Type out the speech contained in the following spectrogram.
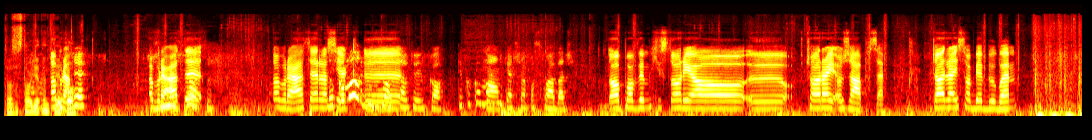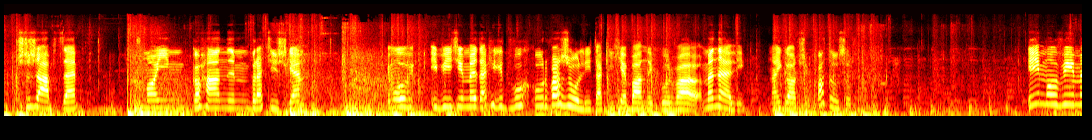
To został jeden Dobra. typo. Dobra, a te... Dobra, a No teraz jak... komornik y, został tylko. Tylko komornika trzeba poskładać. To powiem historię o y, wczoraj o żabce. Wczoraj sobie byłem przy żabce moim kochanym braciszkiem. I, mówi, I widzimy takich dwóch kurwa żuli, takich jebanych kurwa meneli. Najgorszych, patusów. I mówimy,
